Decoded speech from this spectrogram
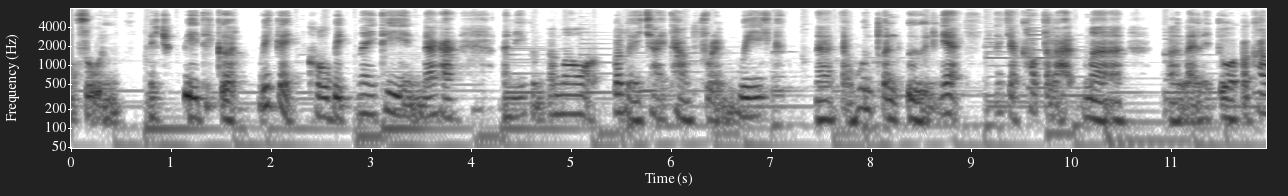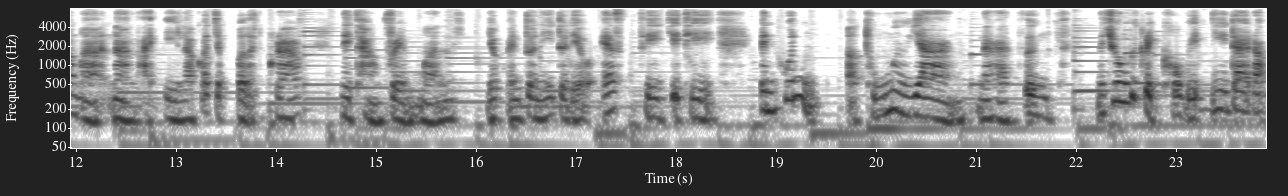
2020 ในปีที่เกิดวิกฤตโควิด -19 นะคะ อันนี้คุณประเมาก็เลยใช้ time frame week นะแต่หุ้นตัวอื่นเนี่ยเนื่องจากเข้าตลาดมาหลาย ๆ ตัวก็เข้ามานานหลายปีแล้วก็จะเปิดกราฟใน time frame month ยกเป็นตัวนี้ตัวเดียว STGT เป็นหุ้นถุงมือยางนะคะ ซึ่ง ในช่วงวิกฤตโควิดนี่ได้รับ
